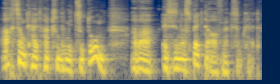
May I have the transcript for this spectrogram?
Achtsamkeit hat schon damit zu tun, aber es ist ein Aspekt der Aufmerksamkeit.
